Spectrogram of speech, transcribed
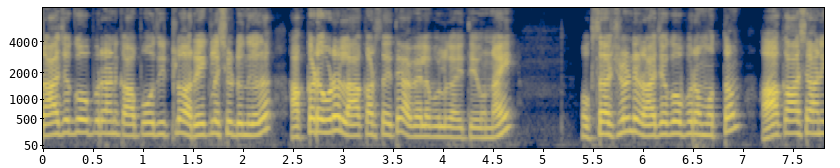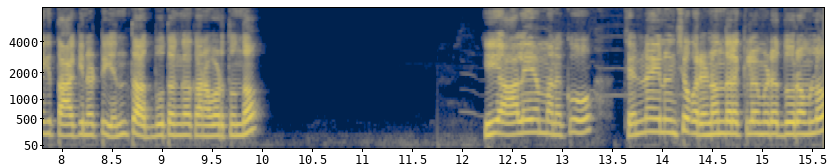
రాజగోపురానికి ఆపోజిట్లో ఆ రేకుల షెడ్ ఉంది కదా అక్కడ కూడా లాకర్స్ అయితే అవైలబుల్గా అయితే ఉన్నాయి. ఒకసారి చూడండి రాజగోపురం మొత్తం ఆకాశానికి తాకినట్టు ఎంత అద్భుతంగా కనబడుతుందో. ఈ ఆలయం మనకు చెన్నై నుంచి ఒక రెండు వందల కిలోమీటర్ దూరంలో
